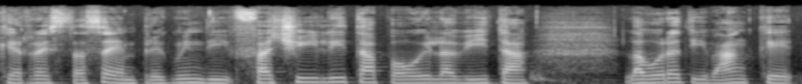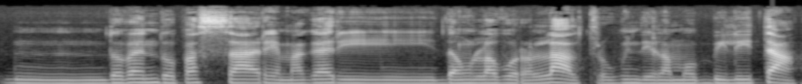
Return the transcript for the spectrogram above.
che resta sempre, quindi facilita poi la vita lavorativa anche mh, dovendo passare magari da un lavoro all'altro, quindi la mobilità.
